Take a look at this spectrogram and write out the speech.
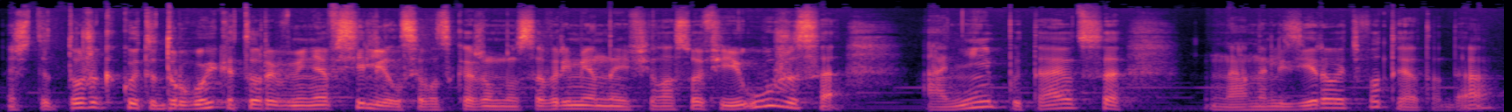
Значит, это тоже какой-то другой, который в меня вселился. Вот, скажем, на современные философии ужаса, они пытаются анализировать вот это, да.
